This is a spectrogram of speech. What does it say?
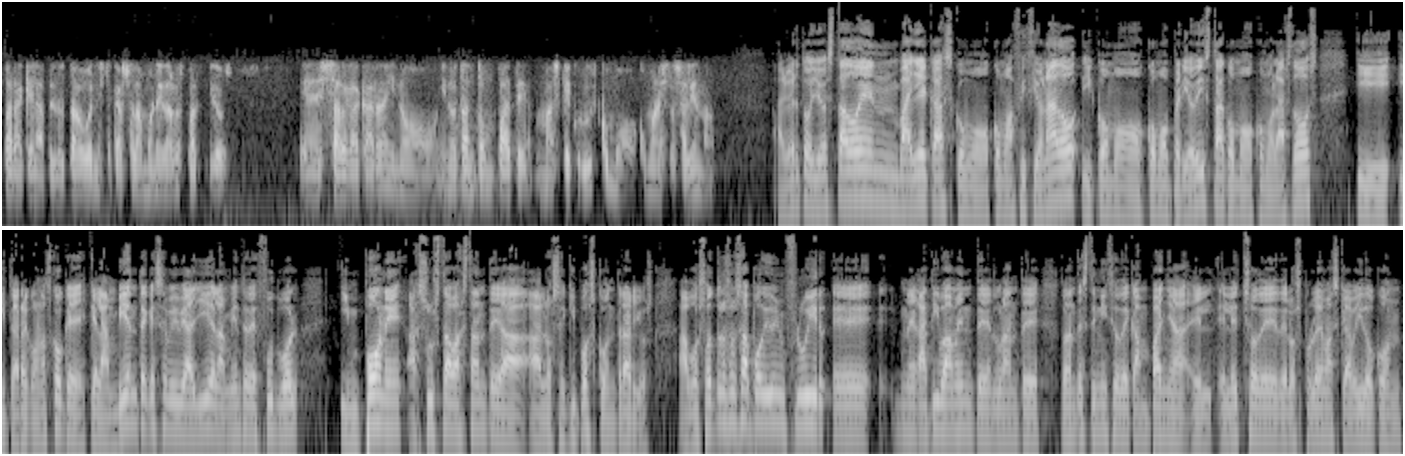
para que la pelota o en este caso la moneda de los partidos eh, salga cara y no y no tanto empate más que cruz como, como nos está saliendo. Alberto, yo he estado en Vallecas como, como aficionado y como, como periodista, como, como las dos, y, te reconozco que, el ambiente que se vive allí, el ambiente de fútbol, impone, asusta bastante a, a los equipos contrarios. ¿A vosotros os ha podido influir eh, negativamente durante, durante este inicio de campaña el, el hecho de, de los problemas que ha habido con,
